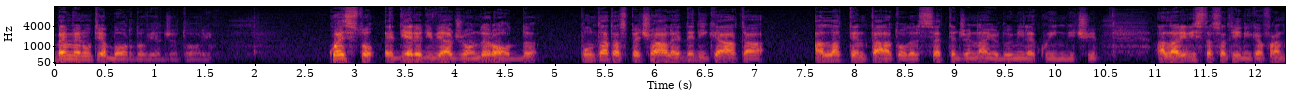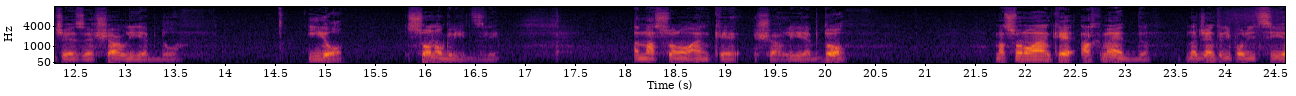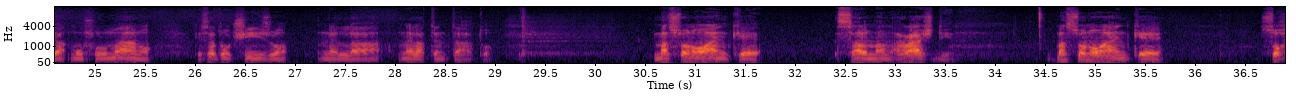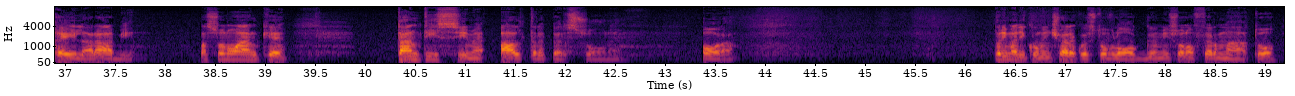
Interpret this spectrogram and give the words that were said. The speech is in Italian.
Benvenuti a bordo, viaggiatori. Questo è Diario di Viaggio on the road, puntata speciale dedicata all'attentato del 7 gennaio 2015 alla rivista satirica francese Charlie Hebdo. Io sono Grizzly, ma sono anche Charlie Hebdo, ma sono anche Ahmed, l'agente di polizia musulmano che è stato ucciso nell'attentato, ma sono anche Salman Rushdie, ma sono anche Soheil Arabi, ma sono anche tantissime altre persone. Ora, prima di cominciare questo vlog mi sono fermato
